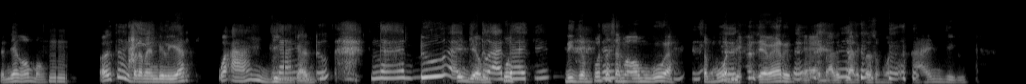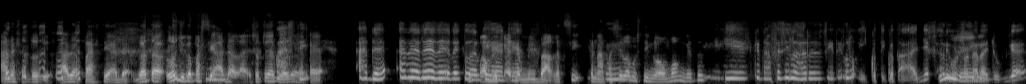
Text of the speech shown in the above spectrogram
Dan dia ngomong, Hmm. "Oh itu lagi pada main biliar?" Wah anjing kan. Ngadu, ngadu anjing tuh Dijemput, ada aja. dijemput tuh sama om gua, semua dijewer-jewerin, "Eh balik-balik lo semua." Anjing. Ada satu ada pasti ada. Gak tau, lo juga pasti Hmm. ada lah. Satunya keluarga Pasti. yang kayak, Ada ada ada ada ada "Lu keluarga public yang kayak enemy banget sih, kenapa sih lo mesti ngomong?" gitu. Iya, kenapa sih lo harus ini? Lo ikut-ikut aja kali, Iya bersaudara gitu. juga.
